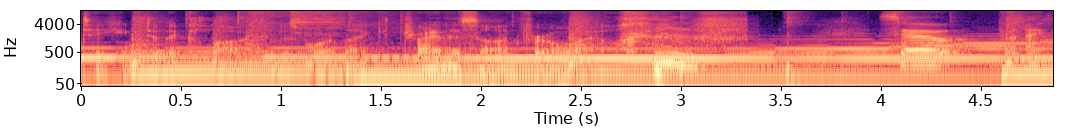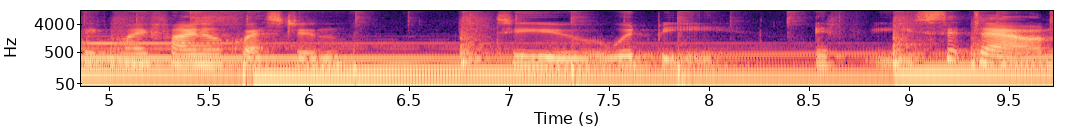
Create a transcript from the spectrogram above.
taking to the cloth. It was more like try this on for a while. Hmm. So I think my final question to you would be if you sit down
